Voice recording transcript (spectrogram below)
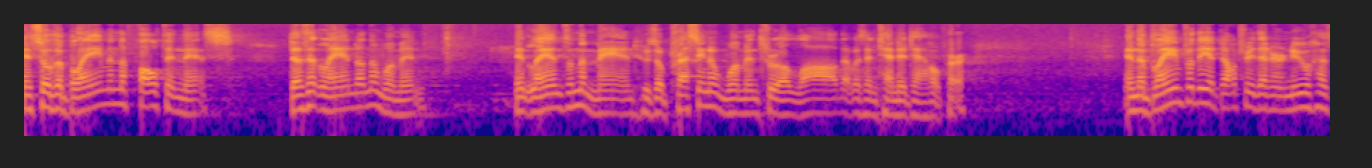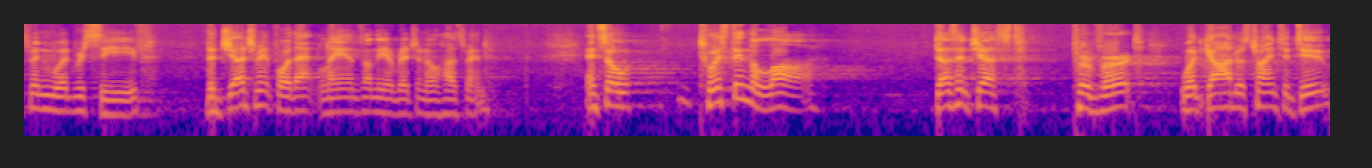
And so the blame and the fault in this doesn't land on the woman. It lands on the man who's oppressing a woman through a law that was intended to help her. And the blame for the adultery that her new husband would receive, the judgment for that lands on the original husband. And so twisting the law doesn't just pervert what God was trying to do,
